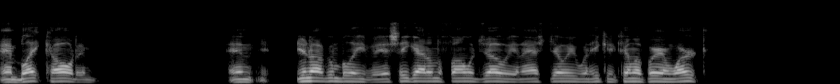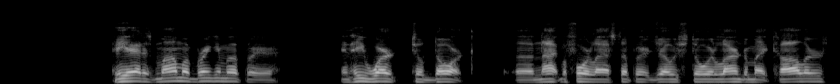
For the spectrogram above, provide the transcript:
and Blake called him. And you're not gonna believe this. He got on the phone with Joey and asked Joey when he could come up here and work. He had his mama bring him up there, and he worked till dark. Uh, night before last up there at Joey's store, learned to make collars,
